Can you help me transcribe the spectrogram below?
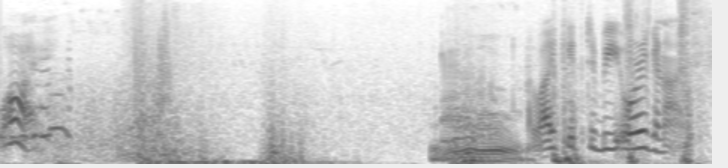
Why? I like it to be organized.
